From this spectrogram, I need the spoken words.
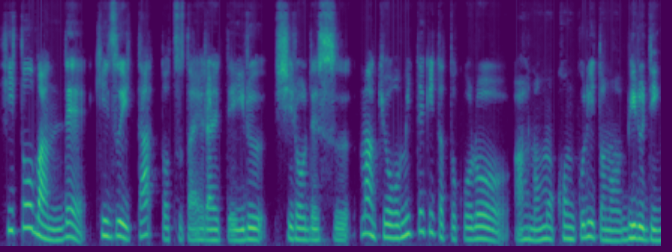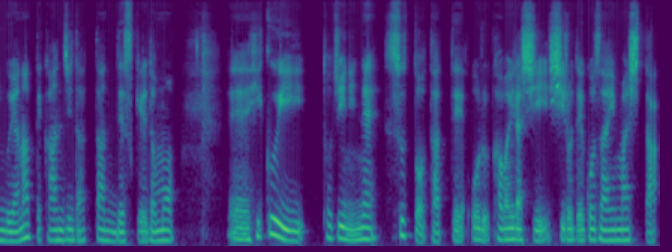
一晩で気づいたと伝えられている城です。まあ今日見てきたところ、あのもうコンクリートのビルディングやなって感じだったんですけれども、えー、低い土地にね、スッと立っておる可愛らしい城でございました。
